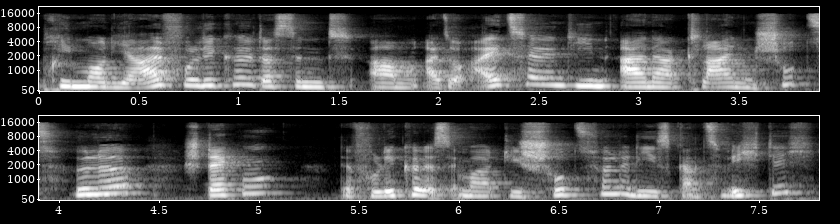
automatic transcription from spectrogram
Primordialfollikel. Das sind ähm, also Eizellen, die in einer kleinen Schutzhülle stecken. Der Follikel ist immer die Schutzhülle, die ist ganz wichtig.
